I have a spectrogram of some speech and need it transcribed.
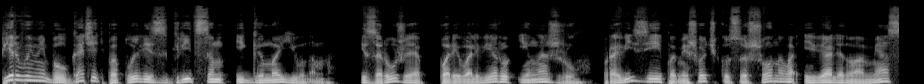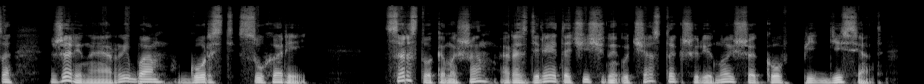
Первыми булгачить поплыли с Грицем и Гамаюном. Из оружия по револьверу и ножу, провизии по мешочку сушеного и вяленого мяса, жареная рыба, горсть сухарей. Царство камыша разделяет очищенный участок шириной шагов 50 –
